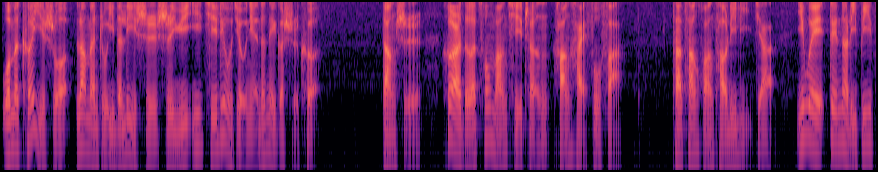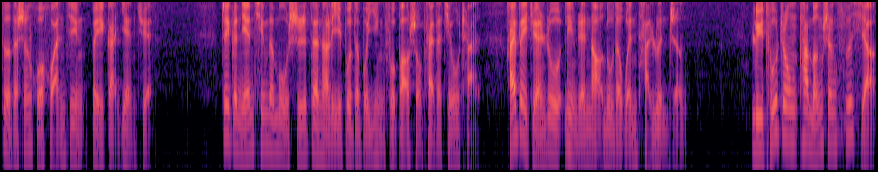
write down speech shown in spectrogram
我们可以说，浪漫主义的历史始于1769年的那个时刻。当时。赫尔德匆忙启程，航海赴法。他仓皇逃离李家，因为对那里逼仄的生活环境倍感厌倦。这个年轻的牧师在那里不得不应付保守派的纠缠，还被卷入令人恼怒的文坛论争。旅途中，他萌生思想，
